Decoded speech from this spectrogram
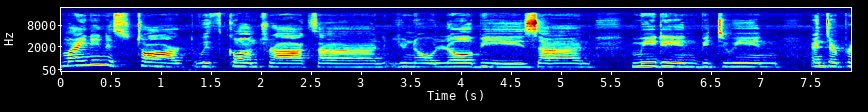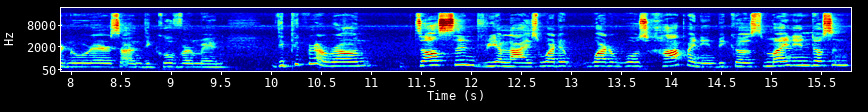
mining start with contracts and you know lobbies and meeting between entrepreneurs and the government, the people around doesn't realize what what was happening because mining doesn't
